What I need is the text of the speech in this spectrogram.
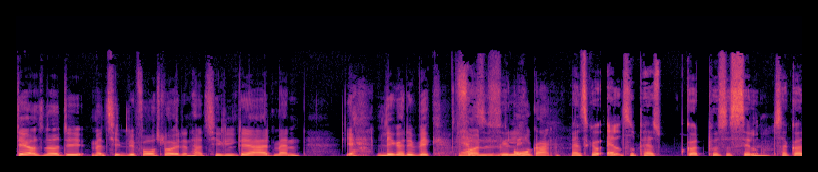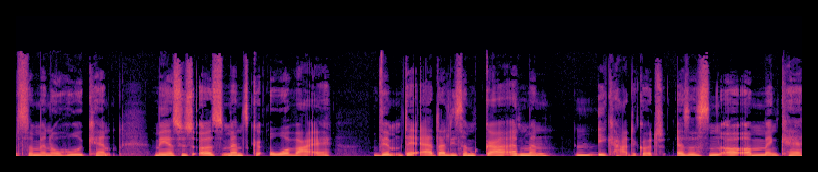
det er også noget af det, Mathilde foreslår i den her artikel, det er, at man ja, lægger det væk for ja, en overgang. Man skal jo altid passe godt på sig selv, mm. så godt som man overhovedet kan. Men jeg synes også, man skal overveje, hvem det er, der ligesom gør, at man mm. ikke har det godt. Altså sådan, og om man kan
